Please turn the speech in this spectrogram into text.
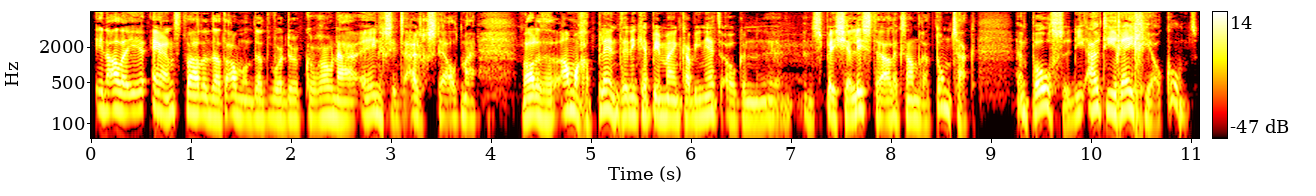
alle ernst, we hadden dat allemaal, dat wordt door corona enigszins uitgesteld, maar we hadden dat allemaal gepland. En ik heb in mijn kabinet ook een, een specialiste, Alexandra Tomczak, een Poolse, die uit die regio komt.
